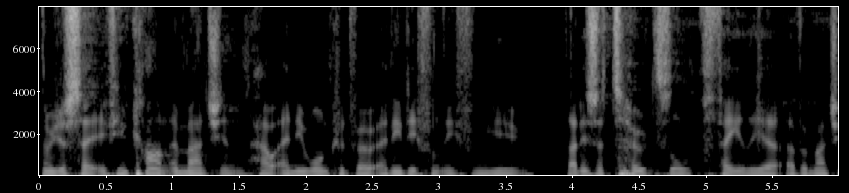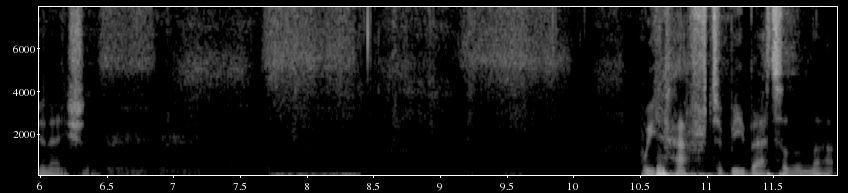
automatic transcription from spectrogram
Let me just say, if you can't imagine how anyone could vote any differently from you, that is a total failure of imagination. We have to be better than that.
